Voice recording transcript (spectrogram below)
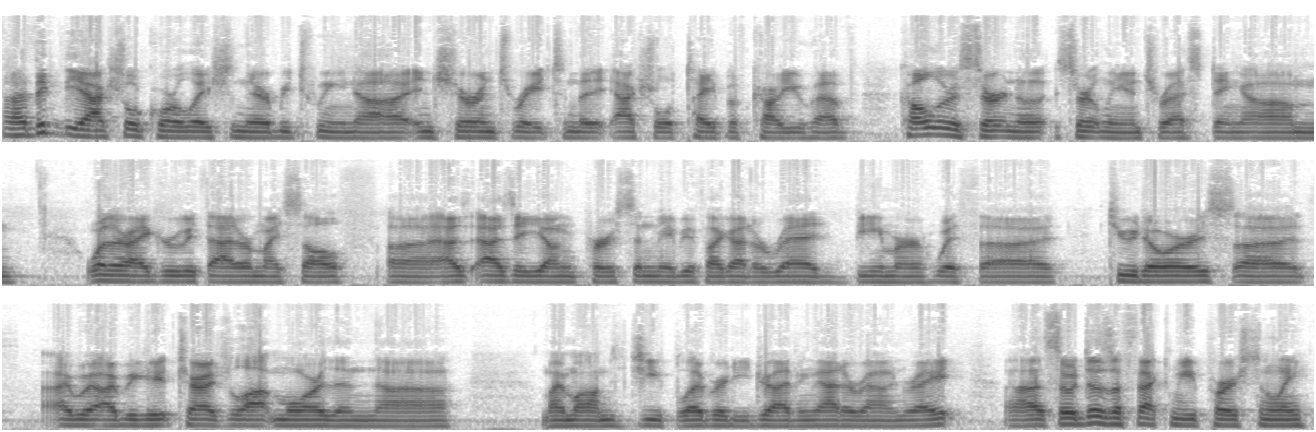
And I think the actual correlation there between uh, insurance rates and the actual type of car you have, color is certain, certainly interesting. Um, whether I agree with that or myself, uh, as, as a young person, maybe if I got a red Beamer with uh, two doors, uh, I, would get charged a lot more than uh, my mom's Jeep Liberty driving that around, right? Uh, so it does affect me personally.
